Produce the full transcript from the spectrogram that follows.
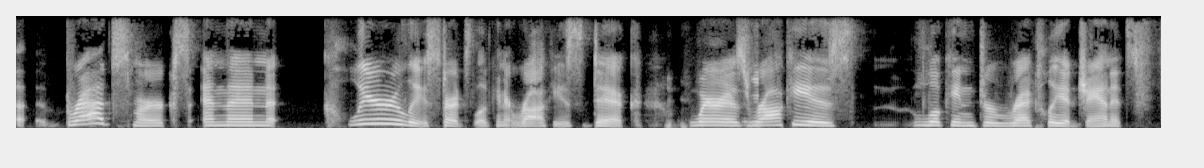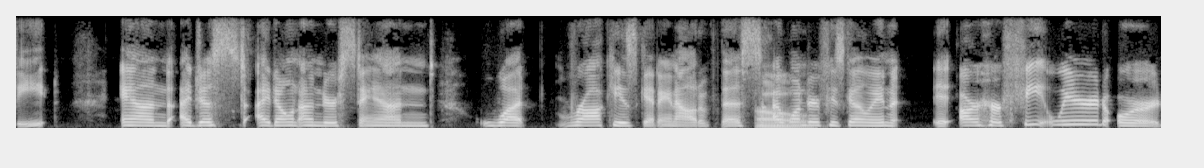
Uh, Brad smirks and then clearly starts looking at Rocky's dick, whereas Rocky is looking directly at Janet's feet. And I just I don't understand what Rocky's getting out of this. I Oh. wonder if he's going. Are her feet weird or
